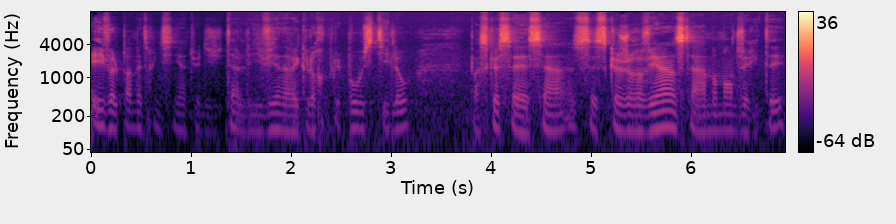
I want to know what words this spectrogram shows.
Et ils veulent pas mettre une signature digitale. Ils viennent avec leur plus beau stylo parce que c'est ce que je reviens, c'est un moment de vérité.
